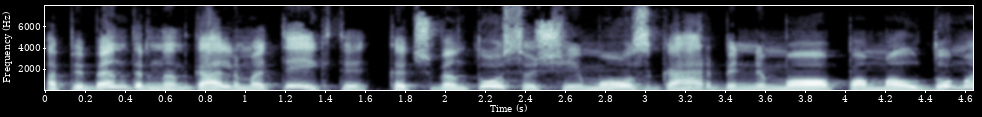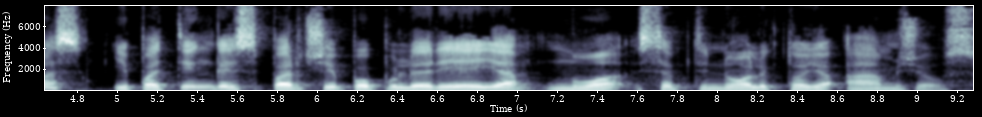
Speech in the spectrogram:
Apibendrinant galima teikti, kad šventosios šeimos garbinimo pamaldumas ypatingai sparčiai populiarėja nuo XVII amžiaus.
